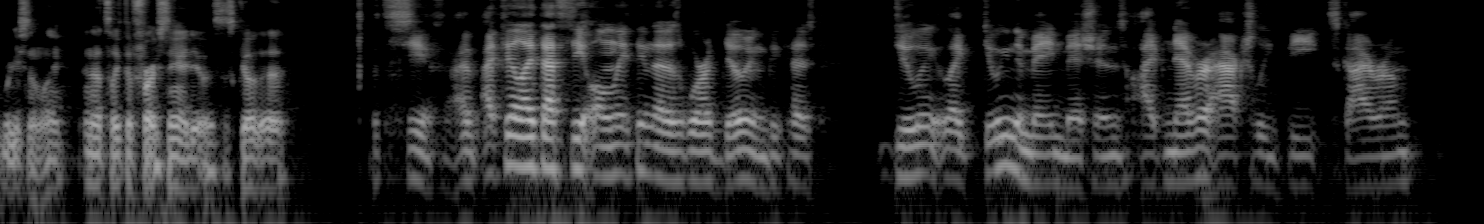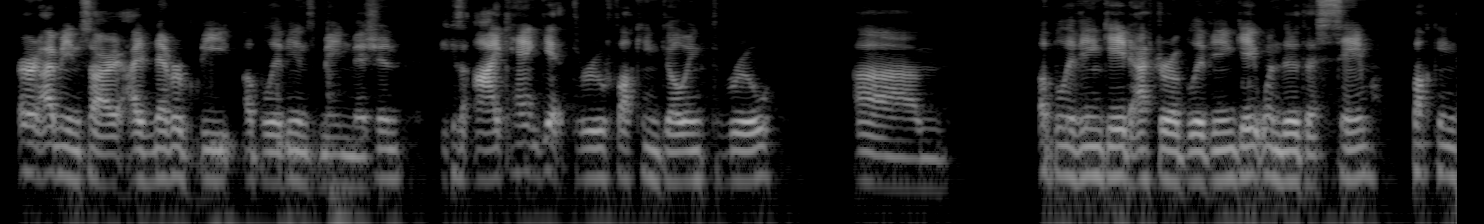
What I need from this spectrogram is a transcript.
recently, and that's like the first thing I do is just go to. Let's see. If, I, I feel like that's the only thing that is worth doing because doing like doing the main missions, I've never actually beat Skyrim, or I mean, sorry, I've never beat Oblivion's main mission because I can't get through fucking going through, um, Oblivion Gate after Oblivion Gate when they're the same fucking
